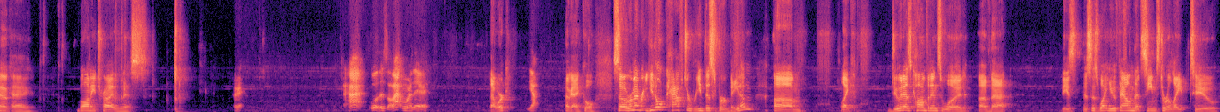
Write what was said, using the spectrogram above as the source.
Okay. Bonnie, try this. Okay. Aha! Oh, there's a lot more there. That work? Yeah. Okay, cool. So remember, you don't have to read this verbatim. Um, like, do it as confidence would of that. These, this is what you found that seems to relate to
